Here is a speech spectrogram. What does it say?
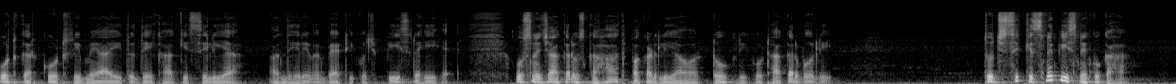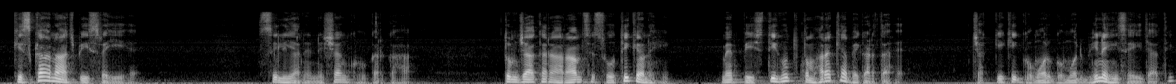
उठकर कोठरी में आई तो देखा कि सिलिया अंधेरे में बैठी कुछ पीस रही है। उसने जाकर उसका हाथ पकड़ लिया और टोकरी को उठाकर बोली, तुझसे किसने पीसने को कहा? किसका अनाज पीस रही है? सिलिया ने निशंक होकर कहा, तुम जाकर आराम से सोती क्यों नहीं? मैं पीसती हूँ तो तुम्हारा क्या बिगड़ता है? चक्की की घुमर घुमर भी नहीं सही जाती।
